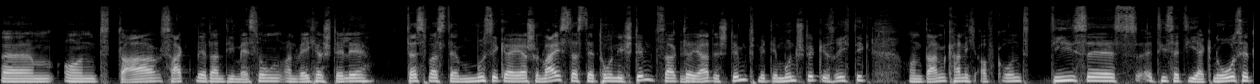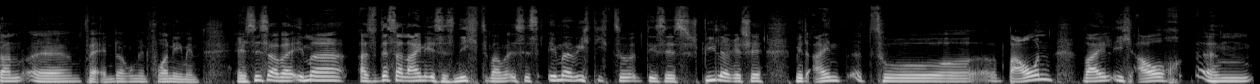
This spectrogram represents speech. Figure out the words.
Mhm. Ähm, und da sagt mir dann die Messung, an welcher Stelle das, was der Musiker ja schon weiß, dass der Ton nicht stimmt, sagt mhm. er, ja, das stimmt, mit dem Mundstück ist richtig. Und dann kann ich aufgrund dieses, dieser Diagnose dann äh, Veränderungen vornehmen. Es ist aber immer, also das alleine ist es nicht, es ist immer wichtig, zu, dieses Spielerische mit einzubauen, weil ich auch ähm,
